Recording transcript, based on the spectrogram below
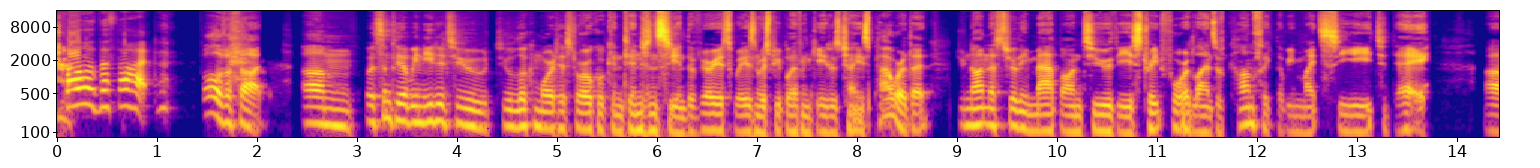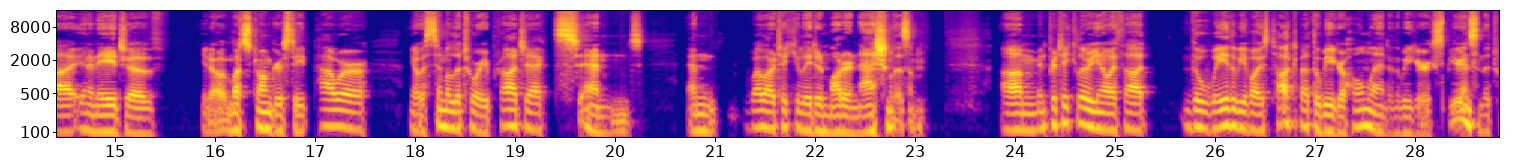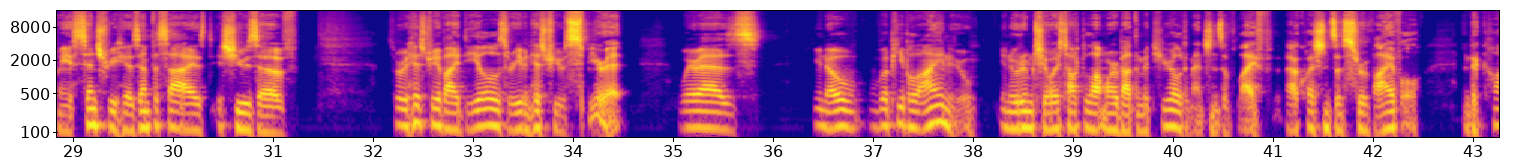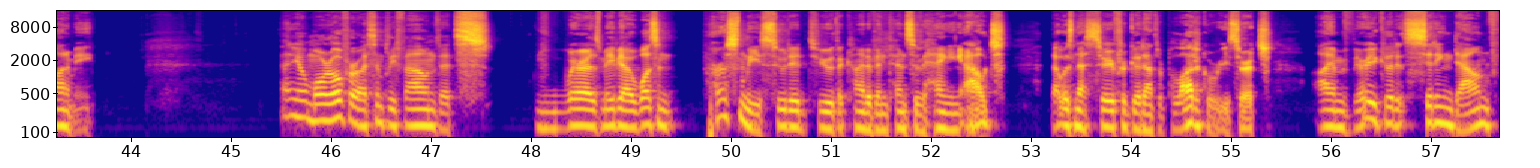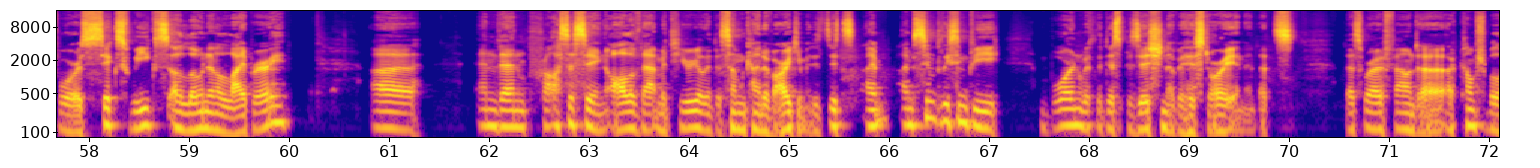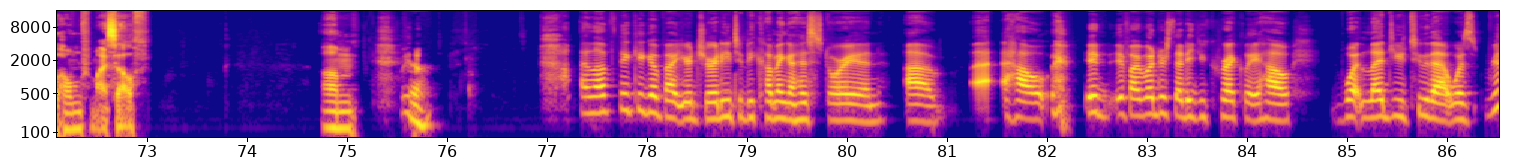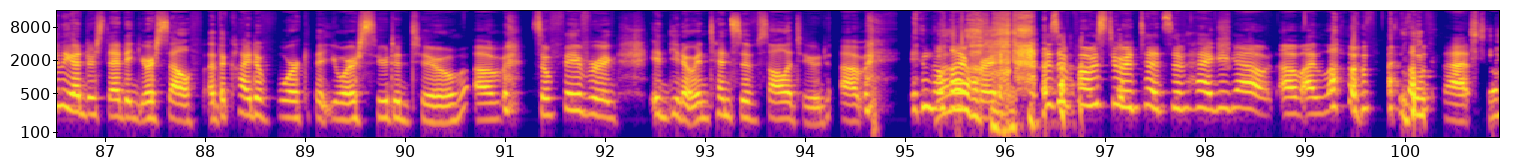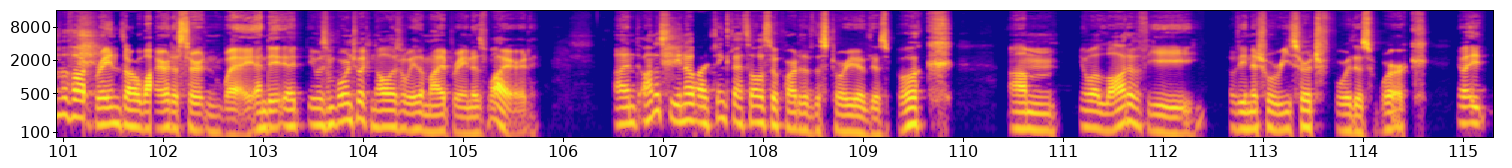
Follow the thought. Follow the thought. Um, it's simply that we needed to to look more at historical contingency and the various ways in which people have engaged with Chinese power that do not necessarily map onto the straightforward lines of conflict that we might see today uh, in an age of you know much stronger state power, you know, assimilatory projects and and well articulated modern nationalism. Um, in particular, you know, I thought the way that we've always talked about the Uyghur homeland and the Uyghur experience in the 20th century has emphasized issues of sort of history of ideals or even history of spirit. Whereas, you know, the people I knew in Urumqi always talked a lot more about the material dimensions of life, about questions of survival and economy. And, you know, moreover, I simply found that whereas maybe I wasn't personally suited to the kind of intensive hanging out that was necessary for good anthropological research, I am very good at sitting down for six weeks alone in a library, uh, and then processing all of that material into some kind of argument. It's, it's I'm I'm simply simply born with the disposition of a historian, and that's that's where I found a, a comfortable home for myself. Um, yeah. I love thinking about your journey to becoming a historian. Um, how, if I'm understanding you correctly, how what led you to that was really understanding yourself and the kind of work that you are suited to. Um, so favoring, in, you know, intensive solitude um, in the wow. library as opposed to intensive hanging out. Um, I love, I love that. Some of our brains are wired a certain way, and it, it, it was important to acknowledge the way that my brain is wired. And honestly, you know, I think that's also part of the story of this book. Um, you know, a lot of the of the initial research for this work you know, it,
